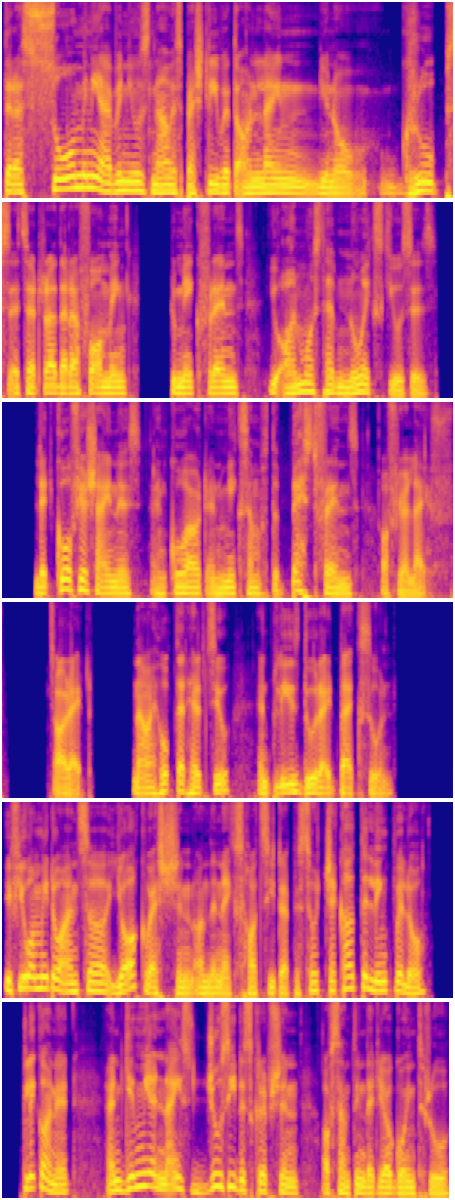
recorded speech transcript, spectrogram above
there are so many avenues now, especially with online, you know, groups, etc., that are forming to make friends. You almost have no excuses. Let go of your shyness and go out and make some of the best friends of your life. All right. Now, I hope that helps you, and please do write back soon. If you want me to answer your question on the next Hot Seat episode, check out the link below, click on it, and give me a nice, juicy description of something that you're going through,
